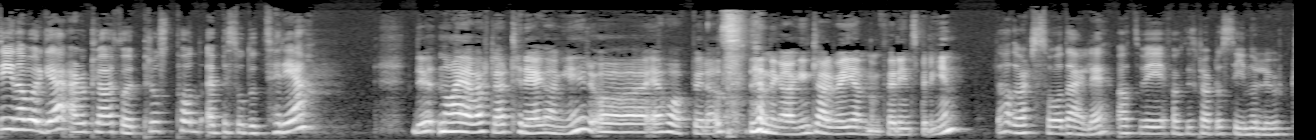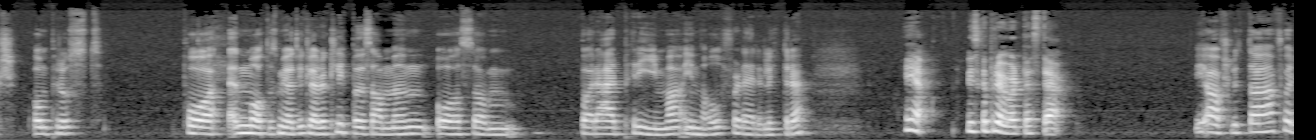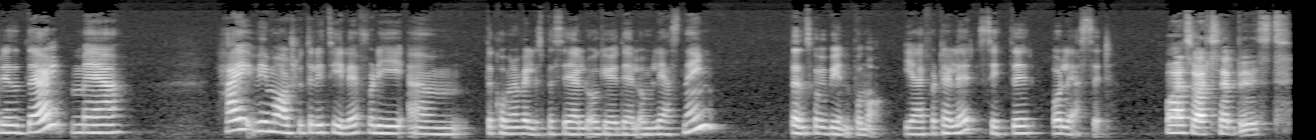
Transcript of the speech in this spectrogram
Dina Borge, er du klar for Prostpod episode tre? Du, nå har jeg vært klar tre ganger, og jeg håper at denne gangen klarer vi å gjennomføre innspillingen. Det hadde vært så deilig at vi faktisk klarte å si noe lurt om prost på en måte som gjør at vi klarer å klippe det sammen, og som bare er prima innhold for dere lyttere. Ja. Vi skal prøve vårt beste. Vi avslutta forrige del med Hei, vi må avslutte litt tidlig fordi um, det kommer en veldig spesiell og gøy del om lesning. Den skal vi begynne på nå. Jeg forteller, sitter og leser. Og er svært selvbevisst.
